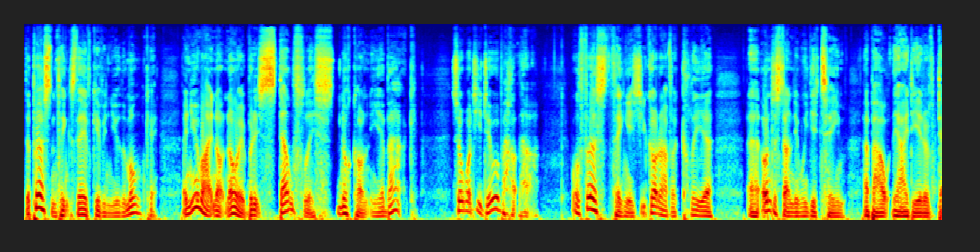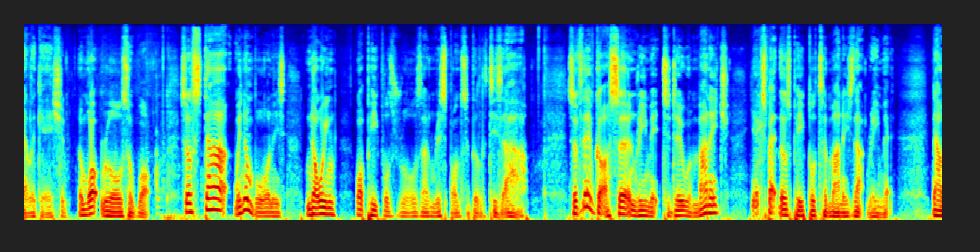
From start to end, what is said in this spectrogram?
The person thinks they've given you the monkey, and you might not know it, but it's stealthily snuck onto your back. So what do you do about that? Well, first thing is you've got to have a clear uh, understanding with your team about the idea of delegation and what roles are what. So start with number one is knowing what people's roles and responsibilities are. So if they've got a certain remit to do and manage, you expect those people to manage that remit. Now,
